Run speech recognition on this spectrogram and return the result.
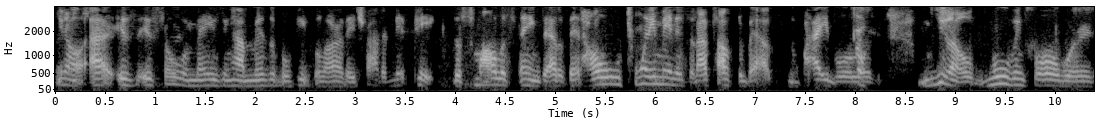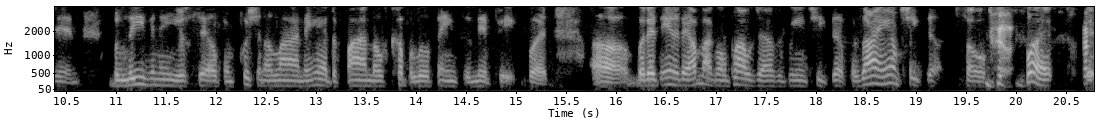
you know, I, it's it's so amazing how miserable people are. They try to nitpick the smallest things out of that whole twenty minutes that I talked about the Bible. Oh you know, moving forward and believing in yourself and pushing a line. They had to find those couple of things to nitpick. But uh, but at the end of the day, I'm not going to apologize for being cheeked up because I am cheeked up. So, but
